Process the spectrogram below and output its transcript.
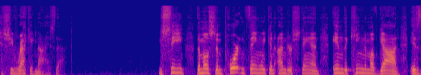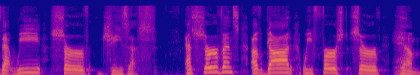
And she recognized that. You see, the most important thing we can understand in the kingdom of God is that we serve Jesus. As servants of God, we first serve Him.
